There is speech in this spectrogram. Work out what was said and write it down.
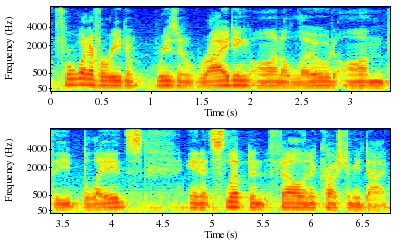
for whatever reason, riding on a load on the blades, and it slipped and it fell and it crushed him. He died.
